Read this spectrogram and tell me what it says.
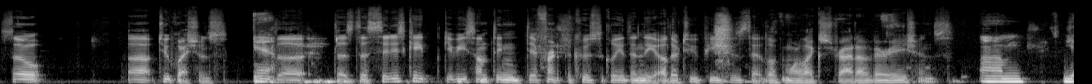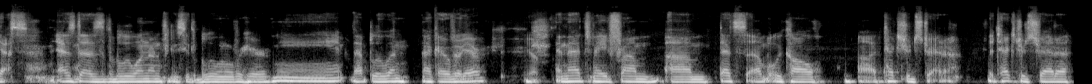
so uh, two questions yeah. The does the cityscape give you something different acoustically than the other two pieces that look more like strata variations? Um, yes, as does the blue one. I don't know if you can see the blue one over here. That blue one, that guy over oh, yeah. there. Yep. And that's made from um, that's uh, what we call uh, textured strata. The textured strata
